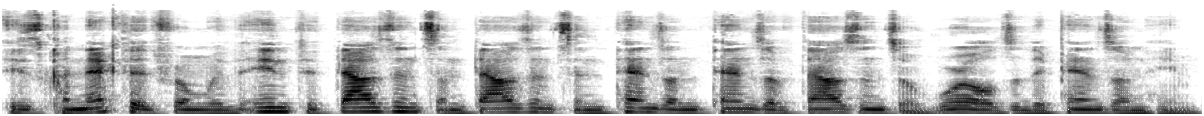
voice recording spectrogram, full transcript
is connected from within to thousands and thousands and tens and tens of thousands of worlds depends on him.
